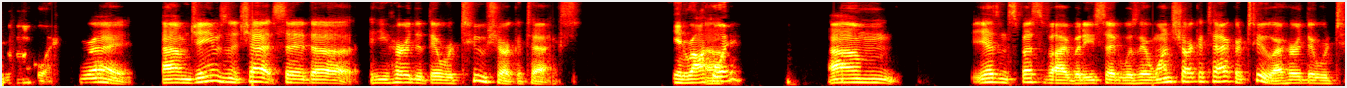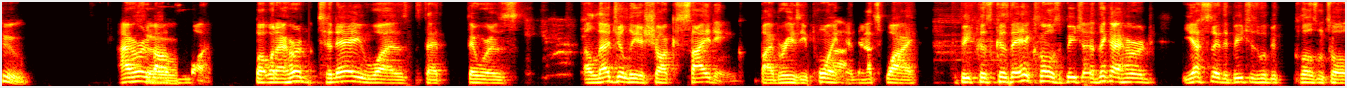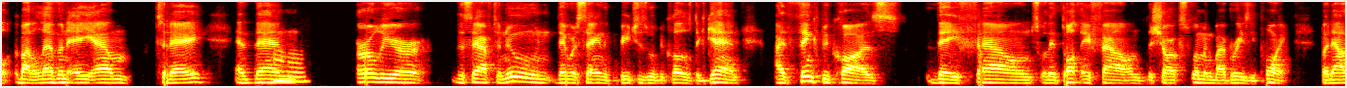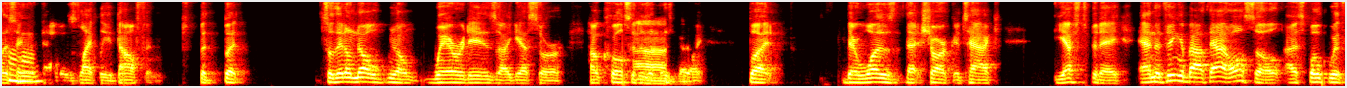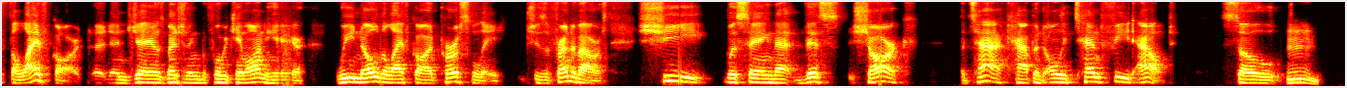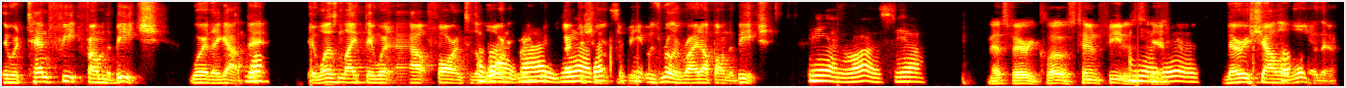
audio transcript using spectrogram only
Right. Um, James in the chat said uh, he heard that there were two shark attacks. In Rockaway, Um, he hasn't specified, but he said, was there one shark attack or two? I heard there were two. I heard about one. But what I heard today was that there was allegedly a shark sighting by Breezy Point, Ah. and that's why because because they had closed the beach. I think I heard yesterday the beaches would be closed until about 11 a.m. today, and then Mhm. earlier this afternoon they were saying the beaches would be closed again. I think because they found or they thought they found the shark swimming by Breezy Point, but now they're saying Uh-huh. that that was likely a dolphin. But but so they don't know you know where it is, I guess, or how close it is Ah, at this okay. point. But there was that shark attack yesterday, and the thing about that also, I spoke with the lifeguard, and Jay was mentioning before we came on here. We know the lifeguard personally. She's a friend of ours. She was saying that this shark attack happened only 10 feet out. So Hmm. they were 10 feet from the beach where they got Yeah. bit. It wasn't like they went out far into the Right, water. right. you expect the Yeah, that's- to. It was really right up on the beach. yeah, it was. Yeah, That's very close. 10 feet is yeah, yeah. it is. Very shallow So- water there.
